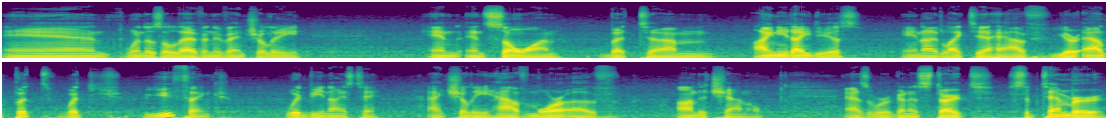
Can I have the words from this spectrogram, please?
and Windows 11 eventually, and, and so on. But um, I need ideas, and I'd like to have your output, what you think would be nice to actually have more of on the channel. As we're going to start September,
